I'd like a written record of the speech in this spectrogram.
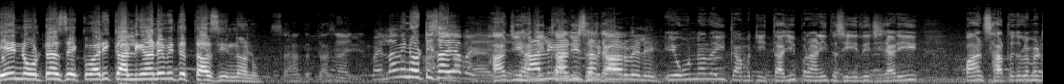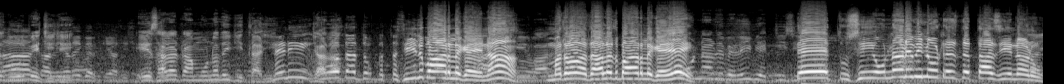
ਇਹ ਨੋਟਿਸ ਇੱਕ ਵਾਰੀ ਕਾਲੀਆਂ ਨੇ ਵੀ ਦਿੱਤਾ ਸੀ ਇਹਨਾਂ ਨੂੰ। ਪਹਿਲਾਂ ਵੀ ਨੋਟਿਸ ਆਇਆ ਬਾਈ। ਹਾਂਜੀ ਹਾਂਜੀ ਕਾਲੀ ਸਰਕਾਰ ਸਰਕਾਰ ਵੇਲੇ। ਇਹ ਉਹਨਾਂ ਦਾ ਹੀ ਕੰਮ ਕੀਤਾ ਜੀ ਪੁਰਾਣੀ ਤਹਿਸੀਲ ਦੀ ਸ਼ਹਿਰੀ 5-7 ਕਿਲੋਮੀਟਰ ਦੂਰ ਭੇਜੀ ਜੀ ਇਹ ਸਾਰਾ ਕੰਮ ਉਹਨਾਂ ਦਾ ਹੀ ਕੀਤਾ ਜੀ ਨਹੀਂ ਨਹੀਂ ਜ਼ਿਆਦਾ। ਉਹ ਤਾਂ ਤਹਿਸੀਲ ਬਾਹਰ ਲਗਾਏ ਨਾ। ਮਤਲਬ ਅਦਾਲਤ ਬਾਹਰ ਲਗਾਏ। ਉਹਨਾਂ ਦੇ ਵੇਲੇ ਹੀ ਵੇਚੀ ਸੀ। ਤੇ ਤੁਸੀਂ ਉਹਨਾਂ ਨੇ ਵੀ ਨੋਟਿਸ ਦਿੱਤਾ ਸੀ ਇਹਨਾਂ ਨੂੰ?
